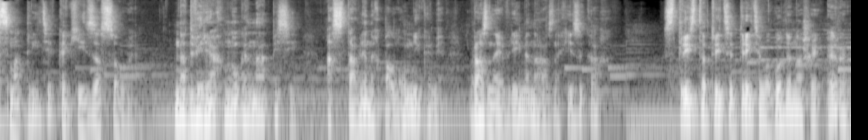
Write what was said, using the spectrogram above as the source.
Посмотрите, какие засовы. На дверях много надписей, оставленных паломниками в разное время на разных языках. С 333 года нашей эры,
